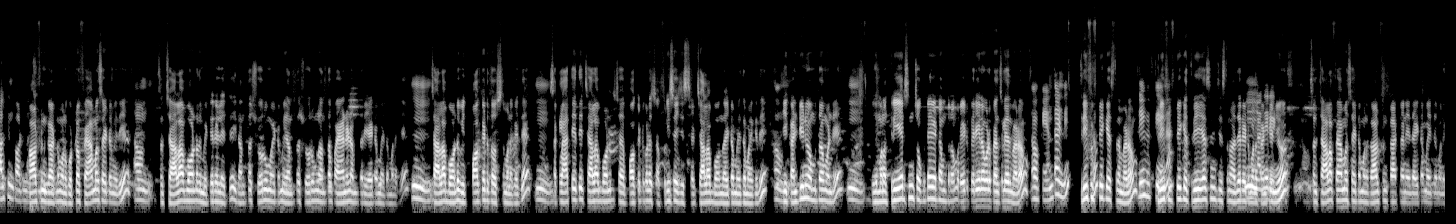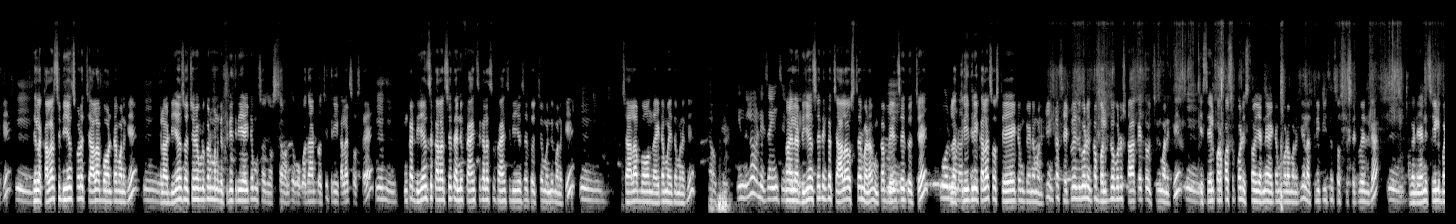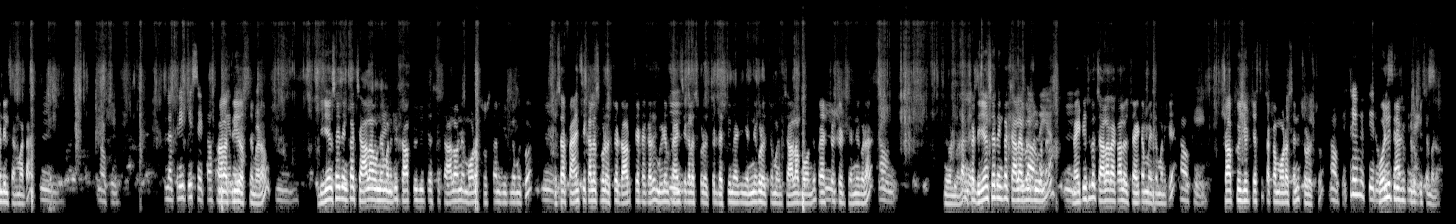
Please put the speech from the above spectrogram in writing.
ఆల్ఫిన్ కాటన్ ఆల్ఫిన్ కాటన్ మన కొట్లో ఫేమస్ ఐటమ్ ఇది. అవును. అసలు చాలా బాగుంటది మెటీరియల్ అయితే. ఇదంతా షోరూమ్ ఐటమ్. ఇదంతా షోరూమ్లో అంతా ఫైవ్ హండ్రెడ్ అమ్ముతారు ఈ ఐటమ్ అయితే మనకి. చాలా బాగుంటుంది. విత్ పాకెట్తో వస్తుంది మనకైతే. అసలు క్లాత్ అయితే చాలా బాగుంటుంది. పాకెట్ కూడా ఫ్రీ సైజ్ ఇస్తాడు. చాలా బాగుంది ఐటమ్ అయితే మనకి ఇది. ఈ కంటిన్యూ అమ్ముతామండి. ఇది మనం త్రీ ఇయర్స్ నుంచి ఒకటే రేట్ అమ్ముతున్నాం రేట్ పెరిగినా కూడా పెంచలేదు మేడం. ఓకే. ఎంత అండి? త్రీ ఫిఫ్టీకి ఇస్తున్నాం మేడం. త్రీ ఫిఫ్టీ త్రీ ఫిఫ్టీకి త్రీ ఇయర్స్ నుంచి ఇస్తున్నాం. అదే రేట్ మన కంటిన్యూ. అసలు చాలా ఫేమస్ ఐటమ్ మనకి. ఆల్ఫిన్ కాటన్ అనేది ఐటమ్ అయితే మనకి. దీనిలో కలర్స్ డిజైన్స్ కూడా చాలా బాగుంటాయి మనకి. ఇలా డిజైన్స్ వచ్చేటప్పుడు కూడా మనకి త్రీ త్రీ ఐటమ్స్ వస్తాయి మనకి. ఒక దాంట్లో వచ్చి త్రీ కలర్స్ వస్తాయి. ఇంకా డిజైన్స్ కలర్స్ అయితే అన్ని ఫ్యాన్సీ కలర్స్ ఫ్యాన్సీ డిజైన్స్ అయితే వచ్చామండి మనకి. చాలా బాగుంది ఐటమ్ అయితే మనకి. ఇందులో డిజైన్స్ ఇలా డిజైన్స్ అయితే ఇంకా చాలా వస్తాయి మేడం. ఇంకా బేల్స్ అయితే వచ్చాయి. ఇలా త్రీ త్రీ కలర్స్ వస్తాయి. ఏ ఐటమ్ కైనా మనకి. ఇంకా సెట్ వైజ్ కూడా ఇంకా బల్క్గా కూడా స్టాక్ అయితే వచ్చింది మనకి. ఈ సేల్ పర్పస్ కూడా ఇస్తాం. ఇవన్నీ ఐటమ్ కూడా మనకి. ఇలా త్రీ పీసెస్ వస్తాయి సెట్ వైజ్గా. ఇవన్నీ సీల్ బండిల్స్. ఓకే. ఇలా త్రీ పీస్ సెట్ అలా త్రీ వస్తాయి మేడం. డిజైన్స్ అయితే ఇంకా చాలా ఉన్నాయి మనకి. షాప్ విజిట్ చేస్తే చాలా ఉన్నాయి మోడల్స్ చూస్తానికి వీటిలో మీకు. ఈసారి ఫ్యాన్సీ కలర్స్ కూడా వచ్చాయి. డార్క్ షేడ్ కాదు మీడియం ఫ్యాన్సీ కలర్స్ కూడా వచ్చాయి. డస్టీ మ్యాచింగ్ అన్ని కూడా వచ్చాయి మనకి. చాలా బాగుంది. పేస్టల్ షేడ్స్ అన్ని కూడా. ఇంకా డిజైన్స్ అయితే ఇంకా చాలా అవైలబుల్ ఉన్నాయి? నైటీస్లో చాలా రకాలు వచ్చాయి ఐటమ్ అయితే మనకి. షాప్కి విజిట్ చేస్తే చక్కగా మోడల్స్ అన్ని చూడొచ్చు. Only three fifty rupees madam.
